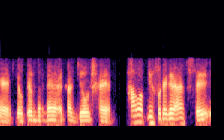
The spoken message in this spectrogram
है, क्योंकि उनके अंदर ऐसा जोश है। हम अपनी फोटोग्राफ से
